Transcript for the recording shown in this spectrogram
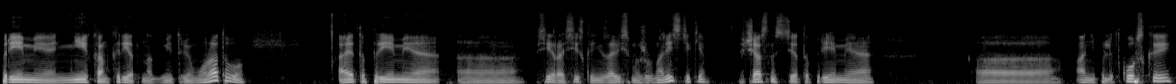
премия не конкретно Дмитрию Муратову, а это премия э, всей российской независимой журналистики. В частности, это премия э, Ани Политковской,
